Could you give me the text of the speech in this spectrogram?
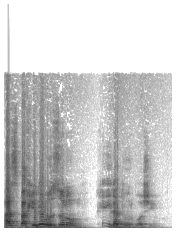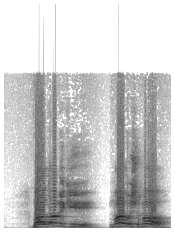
از بخیلی و ظلم خیلی دور باشیم. مادامی که ما و شما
